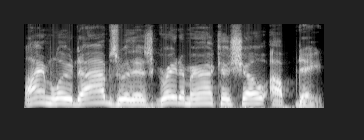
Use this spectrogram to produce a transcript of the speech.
I'm Lou Dobbs with this Great America Show update.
